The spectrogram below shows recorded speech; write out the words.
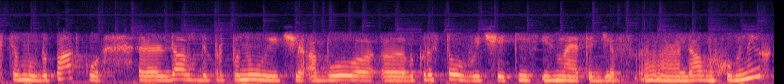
В цьому випадку е, завжди пропонуючи або е, використовуючи якийсь із методів е, да, виховних,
